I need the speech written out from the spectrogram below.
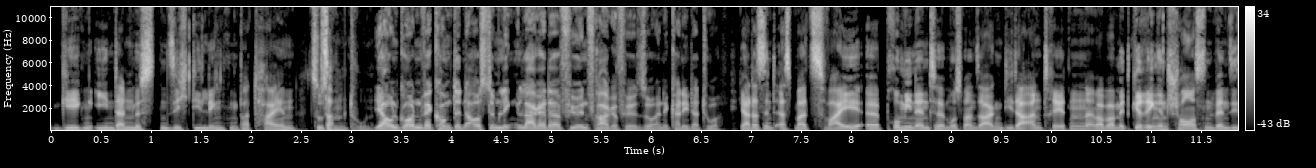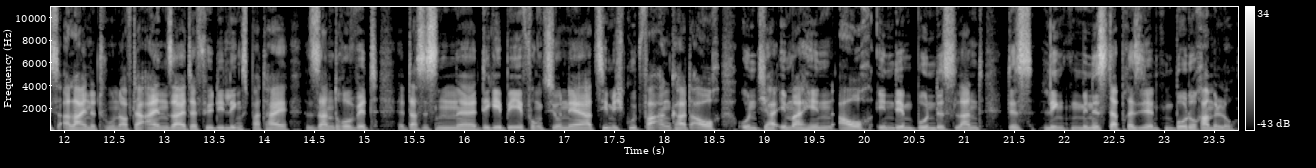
gegen ihn, dann müssten sich die linken Parteien zusammentun. Ja, und Gordon, wer kommt denn aus dem linken Lager dafür in Frage für so eine Kandidatur? Ja, das sind erstmal zwei äh, Prominente, muss man sagen, die da antreten, aber mit geringen geringen Chancen, wenn sie es alleine tun. Auf der einen Seite für die Linkspartei Sandro Witt, das ist ein äh, DGB-Funktionär, ziemlich gut verankert auch und ja immerhin auch in dem Bundesland des linken Ministerpräsidenten Bodo Ramelow.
